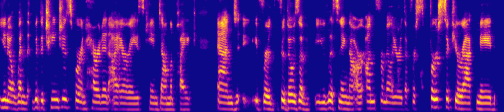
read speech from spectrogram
you know, when with the changes for inherited IRAs came down the pike, and for for those of you listening that are unfamiliar, the first first Secure Act made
